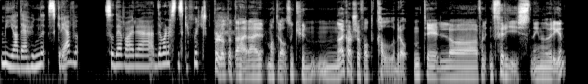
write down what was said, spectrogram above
mye av det hun skrev. Så det var, eh, det var nesten skummelt. Føler du at dette her er materiale som kunne kanskje fått Kallebråten til å få en liten frysning nedover ryggen?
